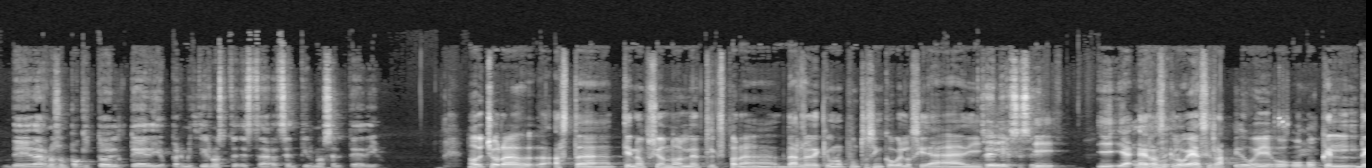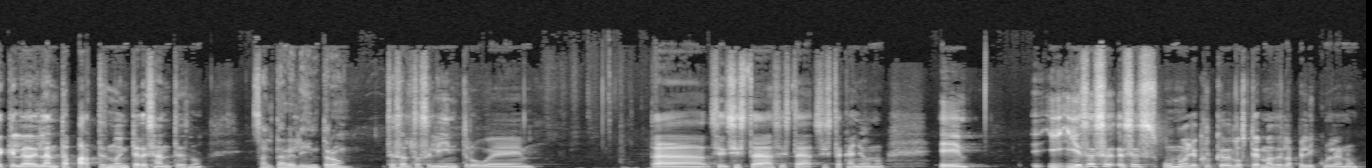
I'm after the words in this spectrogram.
de darnos un poquito del tedio, permitirnos estar, sentirnos el tedio. No, de hecho ahora hasta tiene opción ¿no? el Netflix para darle de que 1.5 velocidad y, sí, sí, sí. Y, hay raza que lo vea así rápido, güey. O, que de que le adelanta partes no interesantes, ¿no? Saltar el intro. Te saltas el intro, güey. Está. Sí, sí está, sí está, sí está cañón, ¿no? Eh, y, ese, es, ese es uno, yo creo que de los temas de la película, ¿no?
